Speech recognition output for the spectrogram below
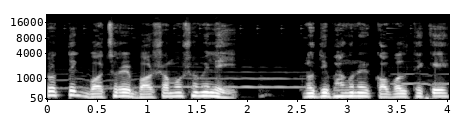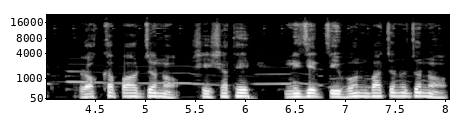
প্রত্যেক বছরের বর্ষা মৌসুম এলেই নদী ভাঙনের কবল থেকে রক্ষা পাওয়ার জন্য সেই সাথে নিজের জীবন বাঁচানোর জন্য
